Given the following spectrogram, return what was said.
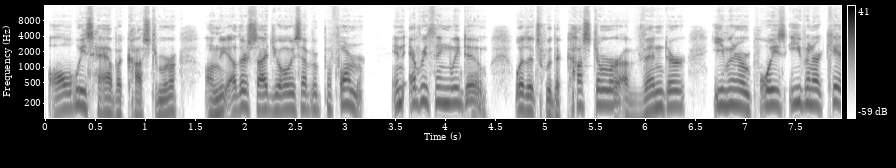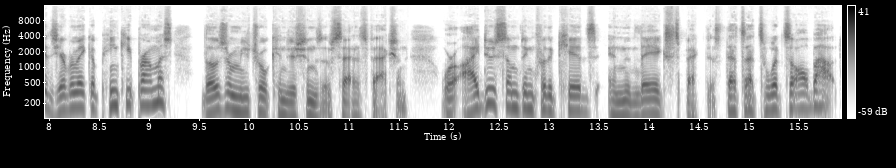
always have a customer. On the other side, you always have a performer in everything we do, whether it's with a customer, a vendor, even our employees, even our kids. You ever make a pinky promise? Those are mutual conditions of satisfaction where I do something for the kids and then they expect us. That's that's what it's all about.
